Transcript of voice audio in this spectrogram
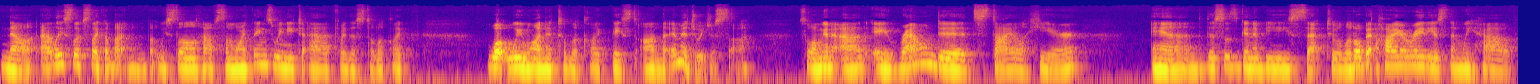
now it at least looks like a button, but we still have some more things we need to add for this to look like what we want it to look like based on the image we just saw. So I'm gonna add a rounded style here and this is going to be set to a little bit higher radius than we have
